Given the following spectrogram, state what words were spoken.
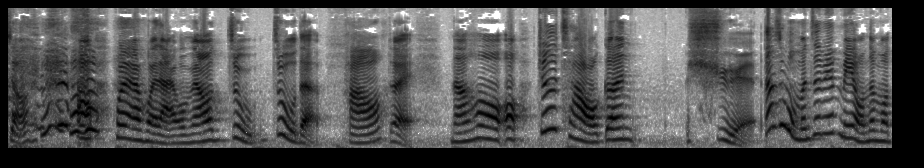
笑。好，回来回来，我们要住住的，好，对，然后哦，就是草跟雪，但是我们这边没有那么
